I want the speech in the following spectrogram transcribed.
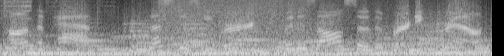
upon the path. Thus does he burn, but is also the burning ground.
